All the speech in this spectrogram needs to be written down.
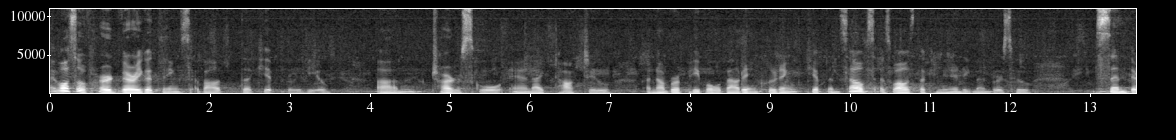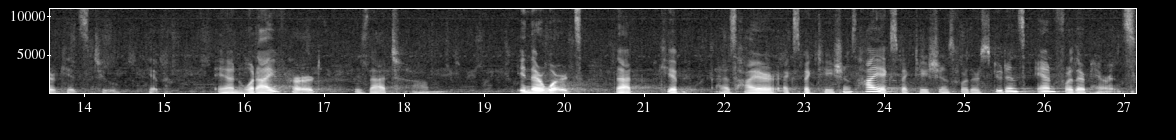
I've also heard very good things about the KIPP Bayview um, charter school, and I talked to a number of people about it, including KIPP themselves, as well as the community members who send their kids to KIPP. And what I've heard is that, um, in their words, that KIPP has higher expectations, high expectations for their students and for their parents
